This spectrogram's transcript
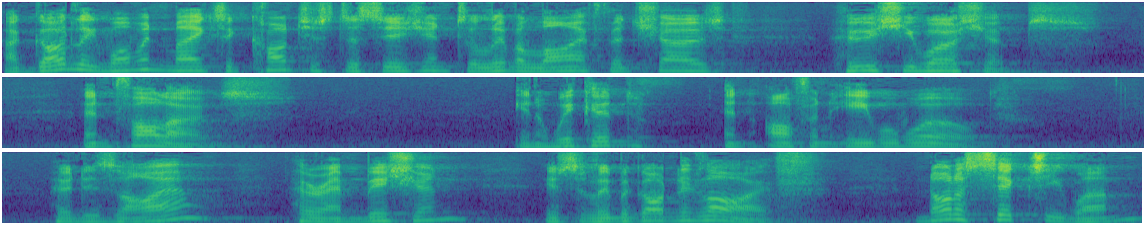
A godly woman makes a conscious decision to live a life that shows who she worships and follows in a wicked and often evil world. Her desire, her ambition is to live a godly life, not a sexy one,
